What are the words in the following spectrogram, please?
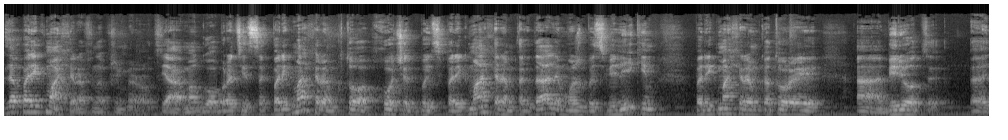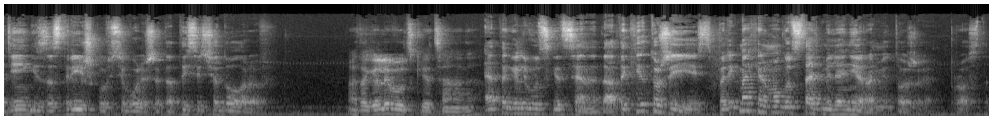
для парикмахеров, например, вот я могу обратиться к парикмахерам, кто хочет быть парикмахером и так далее, может быть великим парикмахером, который а, берет э, деньги за стрижку всего лишь это тысяча долларов. Это голливудские цены, да? Это голливудские цены, да, такие тоже есть. Парикмахеры могут стать миллионерами тоже просто.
